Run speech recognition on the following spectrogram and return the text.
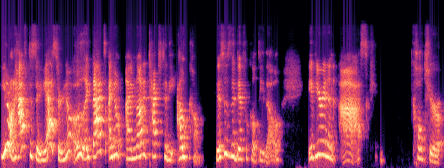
you don't have to say yes or no. Like that's I don't I'm not attached to the outcome. This is the difficulty though. If you're in an ask, culture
